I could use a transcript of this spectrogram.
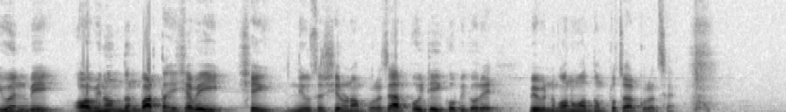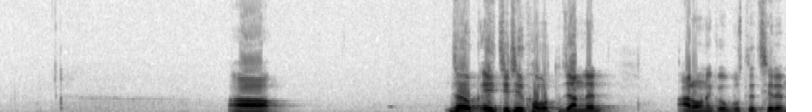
ইউএনবি অভিনন্দন বার্তা হিসাবেই সেই নিউজের শিরোনাম করেছে, আর ওইটাই কপি করে বিভিন্ন গণমাধ্যম প্রচার করেছে। যাই হোক, এই চিঠির খবর তো জানলেন। আরও অনেকে উপস্থিত ছিলেন।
